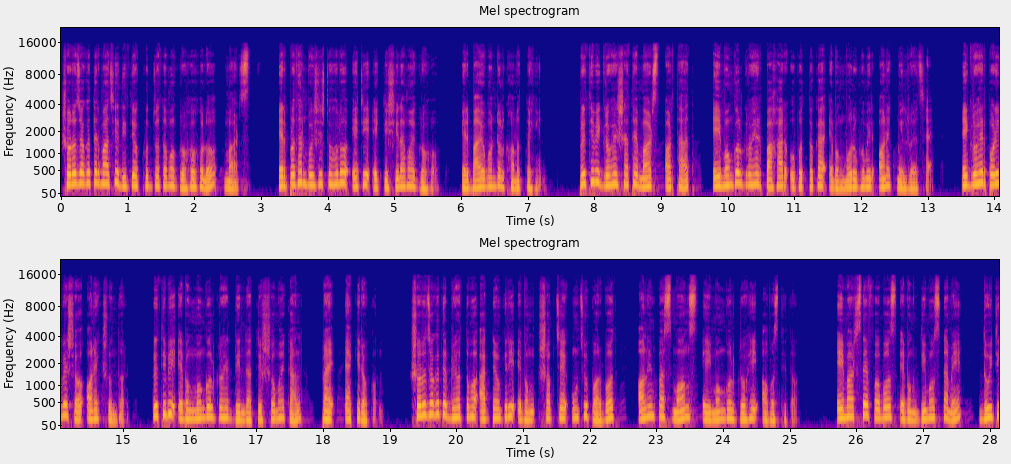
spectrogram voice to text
সৌরজগতের মাঝে দ্বিতীয় ক্ষুদ্রতম গ্রহ হল মার্স। এর প্রধান বৈশিষ্ট্য হল এটি একটি শিলাময় গ্রহ। এর বায়ুমণ্ডল ঘনত্বহীন। পৃথিবী গ্রহের সাথে মার্স অর্থাৎ এই মঙ্গল গ্রহের পাহাড়, উপত্যকা এবং মরুভূমির অনেক মিল রয়েছে। এই গ্রহের পরিবেশও অনেক সুন্দর। পৃথিবী এবং মঙ্গল গ্রহের দিনরাত্রির সময়কাল প্রায় একই রকম। সৌরজগতের বৃহত্তম আগ্নেয়গিরি এবং সবচেয়ে উঁচু পর্বত অলিম্পাস মন্স এই মঙ্গল গ্রহেই অবস্থিত। এই মার্সে ফোবোস এবং ডিমোস নামে দুইটি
